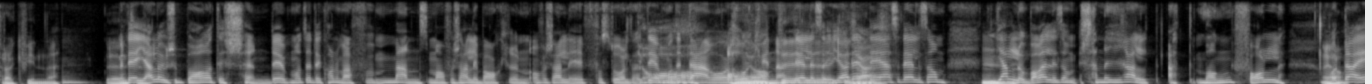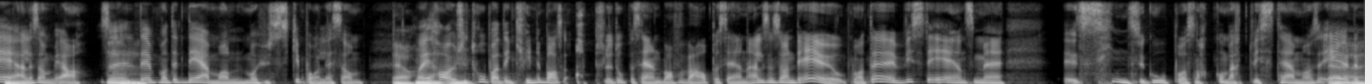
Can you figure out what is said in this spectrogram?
fra kvinne. Det- Men det gjelder jo ikke bare at det er kjønn. Det, er på en måte, det kan jo være for menn som har forskjellig bakgrunn og forskjellig forståelse. det er på en måte der og, og kvinner. Det, er liksom, ja, det, det, er, så det, er liksom, mm. gjelder jo bare liksom generelt et mangfold. Ja. Og da er jeg liksom, ja, så Det er på en måte det man må huske på. liksom. Ja. Og jeg har jo ikke tro på at en kvinne bare skal absolutt opp på scenen bare for å være på scenen. Eller liksom sånn, det er jo på en måte, Hvis det er en som er sinnssykt god på å snakke om et visst tema, så er jo det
